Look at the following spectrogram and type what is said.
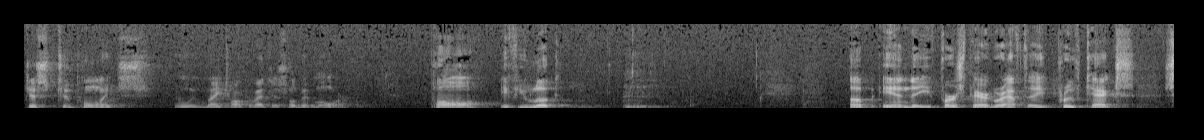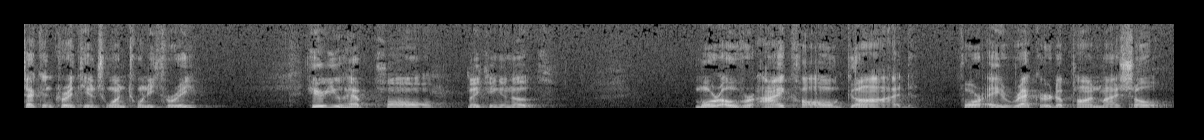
Just two points, and we may talk about this a little bit more. Paul, if you look up in the first paragraph, the proof text, 2 Corinthians 1.23, here you have Paul making an oath. Moreover, I call God for a record upon my soul.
